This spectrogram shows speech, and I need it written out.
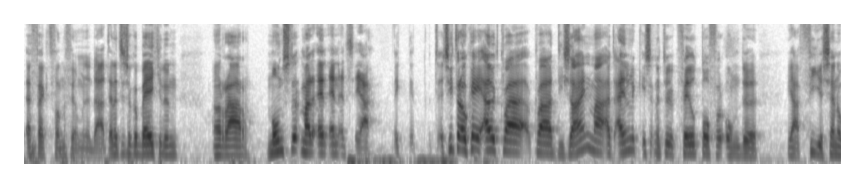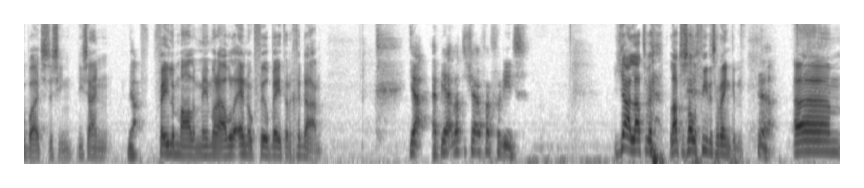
effect van de film, inderdaad. En het is ook een beetje een, een raar monster. Maar en, en het, ja, ik, het, het ziet er oké uit qua, qua design. Maar uiteindelijk is het natuurlijk veel toffer om de ja, vier Cenobites te zien. Die zijn Ja. vele malen memorabel en ook veel beter gedaan. Ja, heb jij, wat is jouw favoriet? Ja, laten we, laten we ze alle vier eens ranken. Ja. Ehm,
